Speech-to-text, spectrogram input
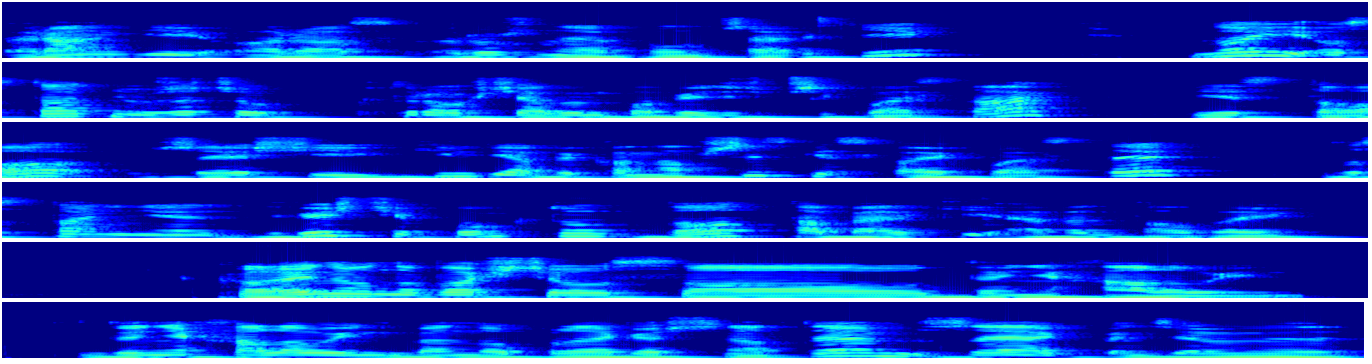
rangi oraz różne voucherki. No i ostatnią rzeczą, którą chciałbym powiedzieć przy questach, jest to, że jeśli gildia wykona wszystkie swoje questy, dostanie 200 punktów do tabelki eventowej. Kolejną nowością są dynie Halloween. Dynie Halloween będą polegać na tym, że jak będziemy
